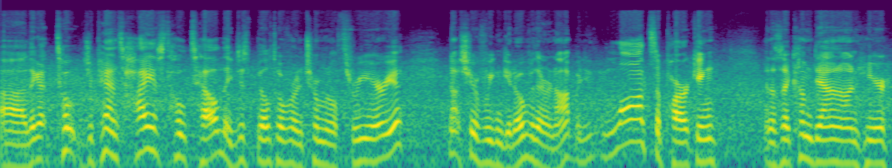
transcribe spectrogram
uh, they got Japan's highest hotel they just built over in Terminal 3 area. Not sure if we can get over there or not, but lots of parking. And as I come down on here,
